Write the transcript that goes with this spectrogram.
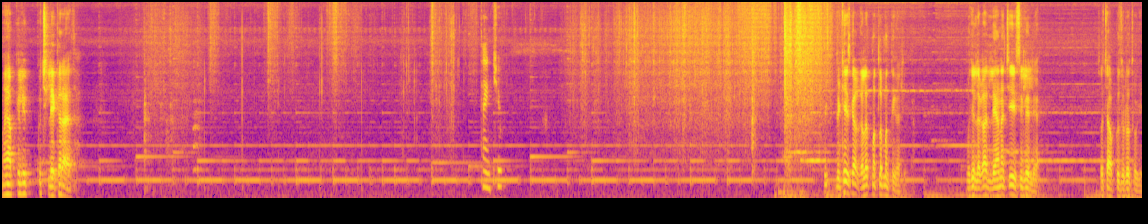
मैं आपके लिए कुछ लेकर आया था। थैंक यू देखिए इसका गलत मतलब मत निकालिएगा। मुझे लगा ले आना चाहिए इसीलिए ले आया। सोचा आपको ज़रूरत होगी।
